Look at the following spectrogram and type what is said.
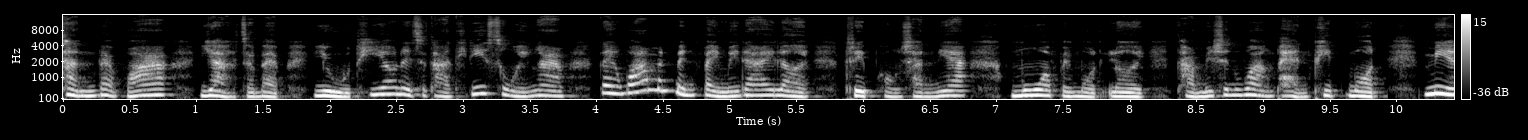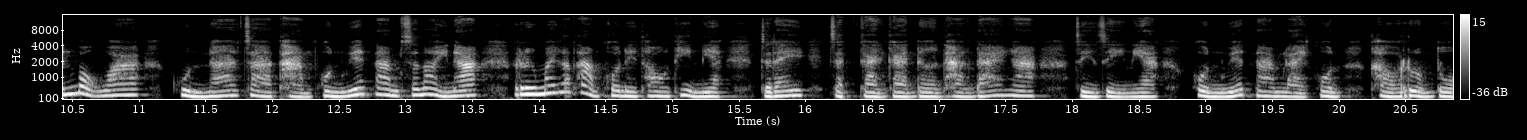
ฉันแบบว่าอยากจะแบบอยู่เที่ยวในสถานที่ที่สวยงาม แต่ว่ามันเป็นไปไม่ได้เลย ทริปของฉันเนี่ยมั่วไปหมดเลยทำให้ฉันวางแผนผิดหมด เมียนบอกว่าคุณน่าจะถามคนเวียดนามซะหน่อยนะ หรือไม่ก็ถามคนในท้องถิ่นเนี่ยจะได้จัดการการเดินทางได้ไงจริงๆเนี่ยคนเวียดนามหลายคนเขารวมตัว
